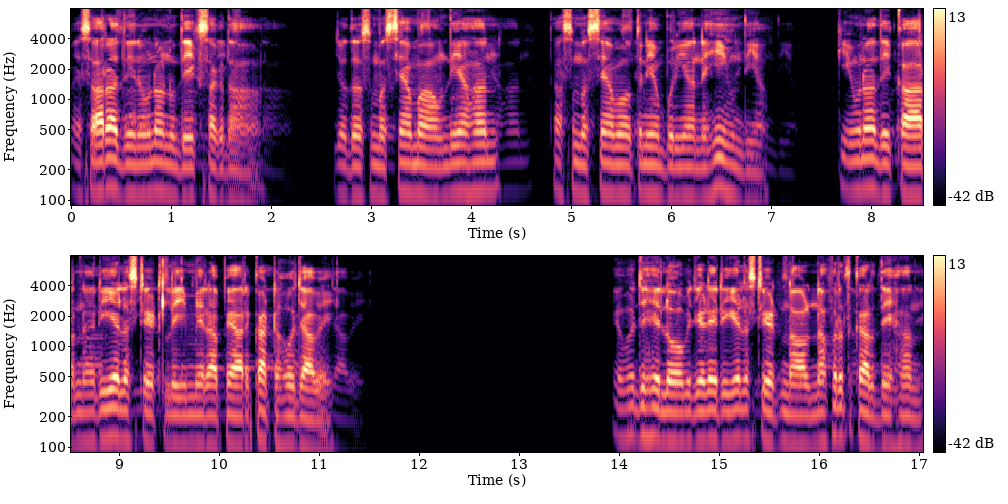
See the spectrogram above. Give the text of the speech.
ਮੈਂ ਸਾਰਾ ਦਿਨ ਉਹਨਾਂ ਨੂੰ ਦੇਖ ਸਕਦਾ ਹਾਂ। ਜਦੋਂ ਸਮੱਸਿਆਵਾਂ ਆਉਂਦੀਆਂ ਹਨ ਤਾਂ ਸਮੱਸਿਆਵਾਂ ਉਤਨੀਆਂ ਬੁਰੀਆਂ ਨਹੀਂ ਹੁੰਦੀਆਂ ਕਿ ਉਹਨਾਂ ਦੇ ਕਾਰਨ ਰੀਅਲ ਏਸਟੇਟ ਲਈ ਮੇਰਾ ਪਿਆਰ ਘੱਟ ਹੋ ਜਾਵੇ। ਇਹੋ ਜਿਹੇ ਲੋਕ ਜਿਹੜੇ ਰੀਅਲ ਏਸਟੇਟ ਨਾਲ ਨਫ਼ਰਤ ਕਰਦੇ ਹਨ,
